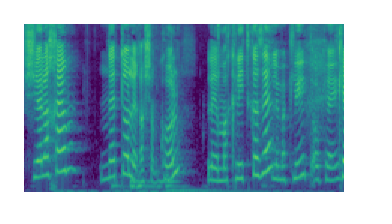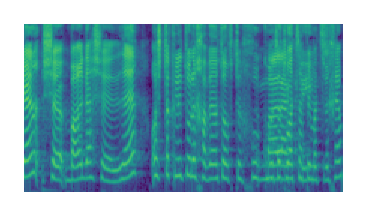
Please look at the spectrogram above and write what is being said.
שיהיה לכם נטו לרשם קול, למקליט כזה. למקליט, אוקיי. כן, שברגע שזה, או שתקליטו לחבר טוב, תלכו קבוצת וואטסאפ? עם עצמכם.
